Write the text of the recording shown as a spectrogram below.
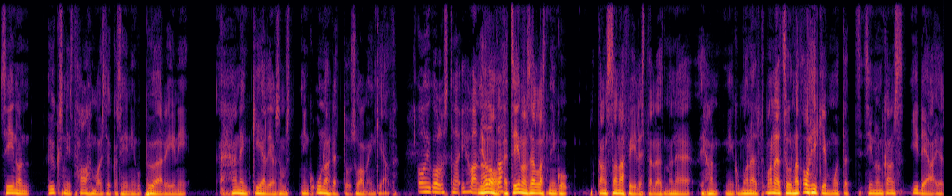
siinä on yksi niistä hahmoista, joka siinä niin pyörii, niin hänen kieli on semmoista niin unohdettua suomen kieltä. Oi, kuulostaa ihanalta. Joo, että siinä on sellaista niin kuin, kans sanafiilistelyä, että menee ihan niin kuin monet, monet suunnat ohikin, mutta siinä on kans idea ja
